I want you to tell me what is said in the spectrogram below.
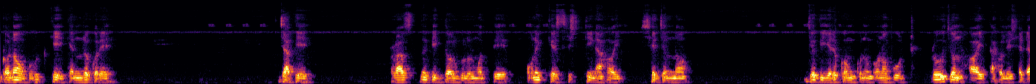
গণভোটকে কেন্দ্র করে যাতে রাজনৈতিক দলগুলোর মধ্যে অনেকের সৃষ্টি না হয়, সেজন্য যদি এরকম কোনো গণভোট প্রয়োজন হয়, তাহলে সেটা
